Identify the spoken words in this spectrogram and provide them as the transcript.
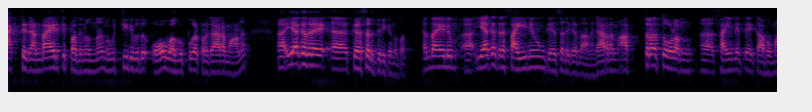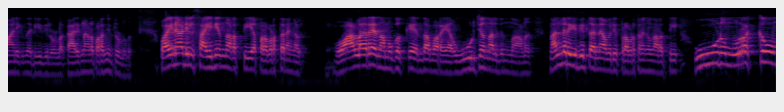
ആക്ട് രണ്ടായിരത്തി പതിനൊന്ന് നൂറ്റി ഇരുപത് ഒ വകുപ്പുകൾ പ്രകാരമാണ് ഇയാൾക്കെതിരെ കേസെടുത്തിരിക്കുന്നത്. എന്തായാലും ഇയാൾക്കെതിരെ സൈന്യവും കേസെടുക്കേണ്ടതാണ്. കാരണം അത്രത്തോളം സൈന്യത്തേക്ക് അപമാനിക്കുന്ന രീതിയിലുള്ള കാര്യങ്ങളാണ് പറഞ്ഞിട്ടുള്ളത്. വയനാട്ടിൽ സൈന്യം നടത്തിയ പ്രവർത്തനങ്ങൾ വളരെ നമുക്കൊക്കെ എന്താ പറയുക ഊർജം നൽകുന്നതാണ്. നല്ല രീതിയിൽ തന്നെ അവർ പ്രവർത്തനങ്ങൾ നടത്തി. ഊണും ഉറക്കവും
